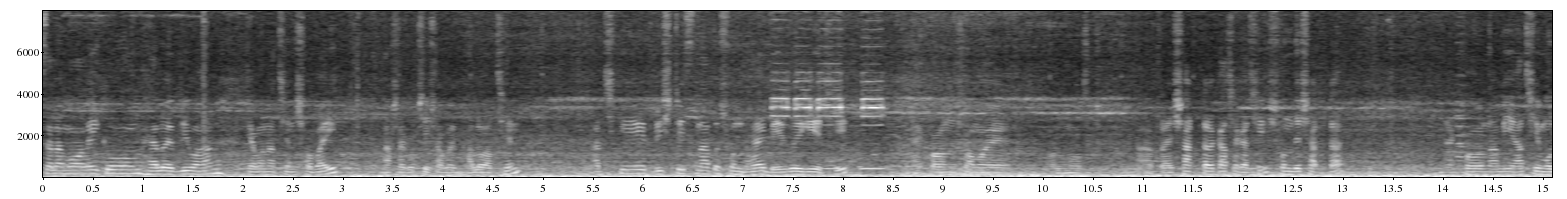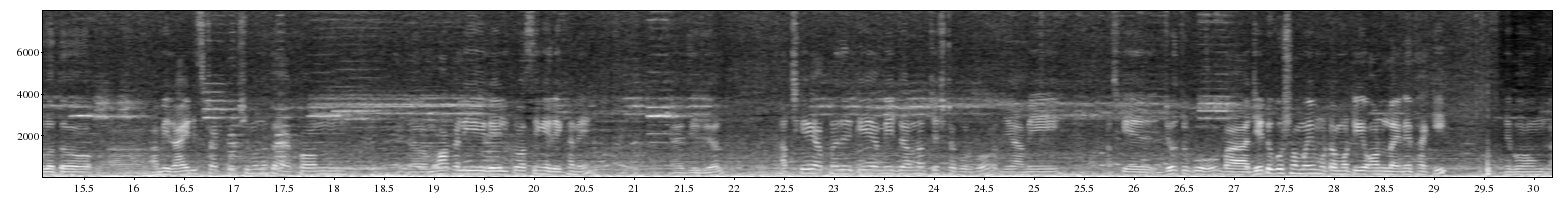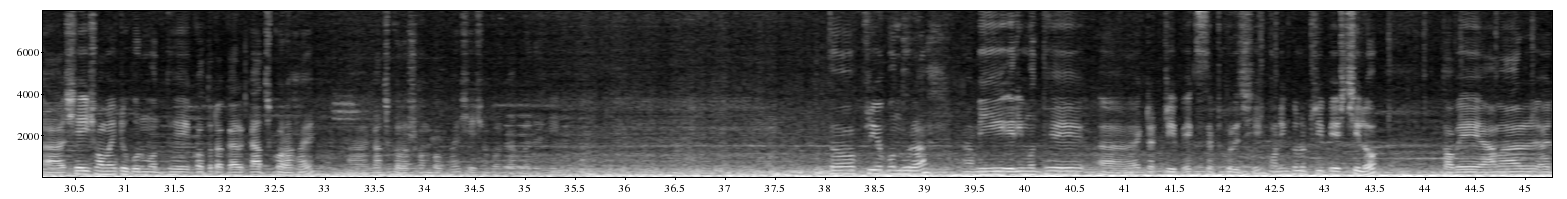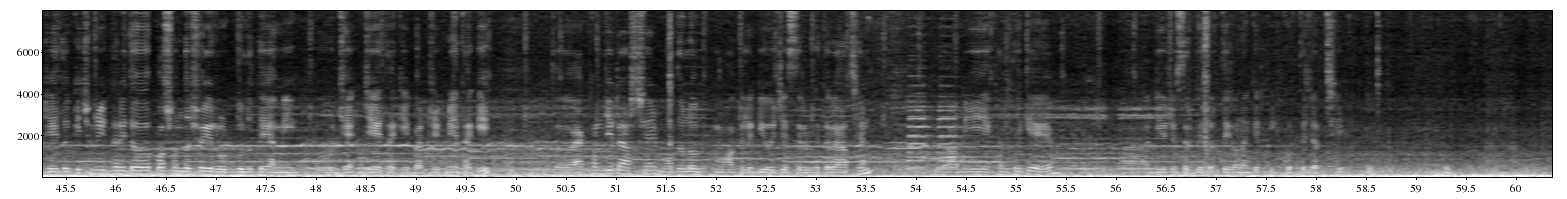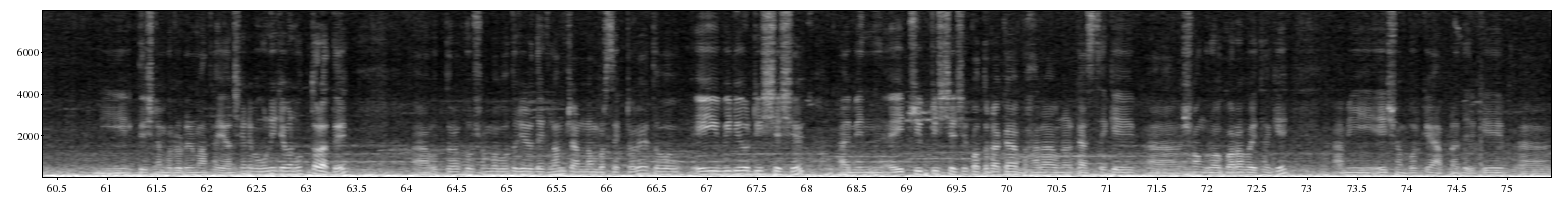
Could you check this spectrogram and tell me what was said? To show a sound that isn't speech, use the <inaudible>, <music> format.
আসসালামু আলাইকুম। Hello everyone কেমন আছেন সবাই? আশা করছি সবাই ভালো আছেন। আজকে বৃষ্টি স্নাত সন্ধ্যায় বের হয়ে গিয়েছি। এখন সময় অলমোস্ট প্রায় সাতটার কাছাকাছি সন্ধ্যে সাতটা। এখন আমি আছি মূলত আমি রাইড স্টার্ট করছি মূলত এখন মহাকালী রেল ক্রসিংয়ের এখানে অ্যাজ ইউজুয়াল আজকে আপনাদেরকে আমি জানানোর চেষ্টা করব যে আমি আজকে যতটুকু বা যেটুকু সময় মোটামুটি অনলাইনে থাকি এবং সেই সময়টুকুর মধ্যে কত টাকার কাজ করা হয় কাজ করা সম্ভব হয় সেই সম্পর্কে আপনাদেরকে তো প্রিয় বন্ধুরা, আমি এরই মধ্যে একটা ট্রিপ অ্যাকসেপ্ট করেছি। অনেকগুলো ট্রিপ এসেছিল, তবে আমার যেহেতু কিছু নির্ধারিত পছন্দসই রুটগুলোতে আমি একটু যেয়ে থাকি বা ট্রিপ নিয়ে থাকি, তো এখন যেটা আসছে, ভদ্রলোক মহাকালী ডিওএইচএস এর ভেতরে আছেন। আমি এখান থেকে ডিওএইচএস এর ভেতর থেকে ওনাকে পিক করতে যাচ্ছি। একত্রিশ নম্বর রোডের মাথায় আছেন এবং উনি যেমন উত্তরাতে। উত্তরা খুব সম্ভবত যেটা দেখলাম চার নম্বর সেক্টরে। তো এই ভিডিওটির শেষে আই মিন এই ট্রিপটির শেষে কত টাকা ভাড়া ওনার কাছ থেকে সংগ্রহ করা হয়ে থাকে আমি এই সম্পর্কে আপনাদেরকে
